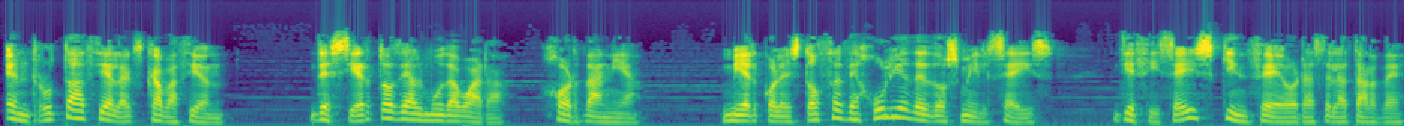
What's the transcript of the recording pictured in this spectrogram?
En ruta hacia la excavación. Desierto de Almudawara, Jordania. Miércoles 12 de julio de 2006. 16-15 horas de la tarde.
